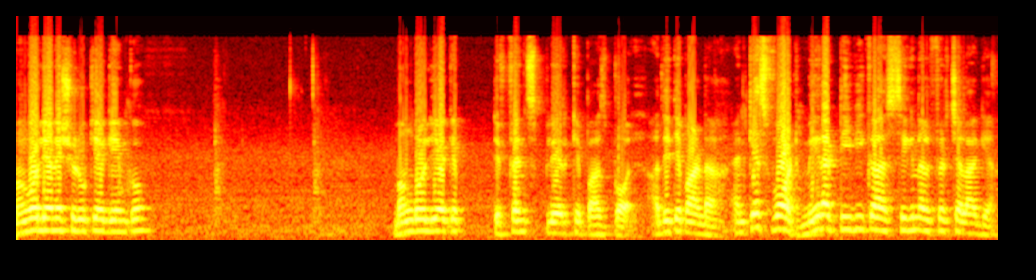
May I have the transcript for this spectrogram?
मंगोलिया ने शुरू किया गेम को। मंगोलिया के डिफेंस प्लेयर के पास ball Aditya Panda. And guess what मेरा टीवी का सिग्नल फिर चला गया.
